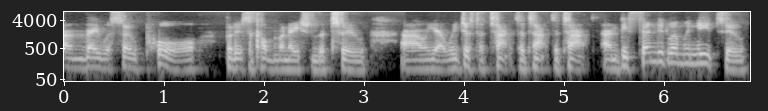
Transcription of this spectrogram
and they were so poor but it's a combination of the two. Uh, yeah, we just attacked, attacked, attacked, and defended when we need to.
